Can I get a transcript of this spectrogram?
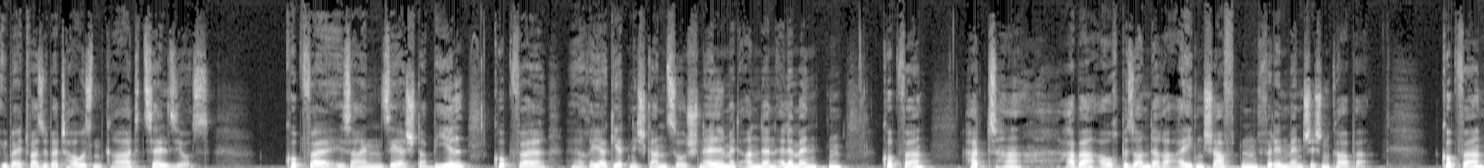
über etwas über 1000 Grad Celsius. Kupfer ist ein sehr stabil. Kupfer reagiert nicht ganz so schnell mit anderen Elementen. Kupfer hat aber auch besondere Eigenschaften für den menschlichen Körper. Kupfer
